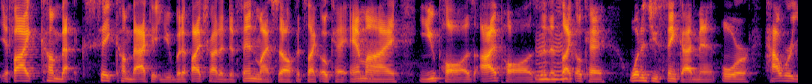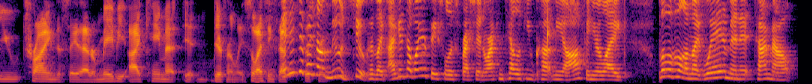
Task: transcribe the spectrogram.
if i come back say come back at you but if i try to defend myself it's like okay am i you pause i pause and then it's mm-hmm. like okay what did you think i meant? Or how were you trying to say that? Or maybe i came at it differently. So i think that's and it depends on moods too, because like I can tell by your facial expression, or I can tell if you cut me off and you're like blah blah blah. I'm like, wait a minute, time out.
